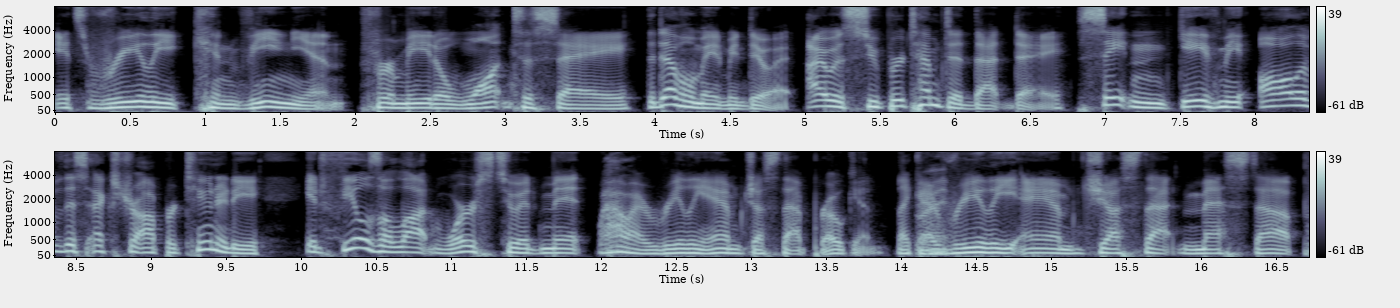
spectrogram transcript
it's really convenient for me to want to say, the devil made me do it. I was super tempted that day. Satan gave me all of this extra opportunity it feels a lot worse to admit, wow, I really am just that broken. Like I really am just that messed up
